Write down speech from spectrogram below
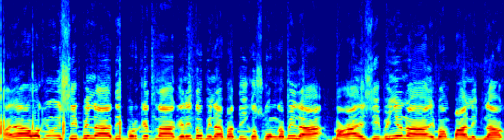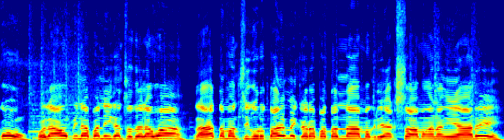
Kaya wag yung isipin na di porket na ganito binabatikos kong kabila, baka isipin nyo na ibang panig na ako. Wala akong pinapanigan sa dalawa. Lahat naman siguro tayo may karapatan na mag-react sa mga nangyayari.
